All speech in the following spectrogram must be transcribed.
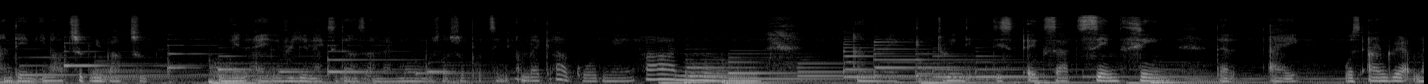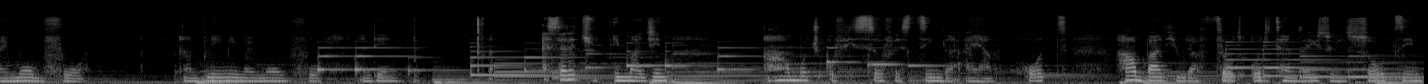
And then it now took me back to when I really liked to dance and my mom was not supporting me. I'm like, ah God man, ah no no no no no. I'm like doing the, this exact same thing that I was angry at my mom for and blaming my mom for and then I started to imagine how much of his self esteem that I have hurt, how bad he would have felt all the times I used to insult him.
